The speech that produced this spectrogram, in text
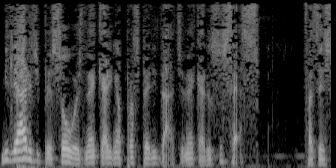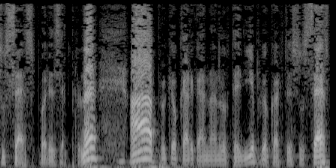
milhares de pessoas né, querem a prosperidade, né, querem o sucesso fazer sucesso, por exemplo, né? Ah, porque eu quero ganhar na loteria, porque eu quero ter sucesso,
